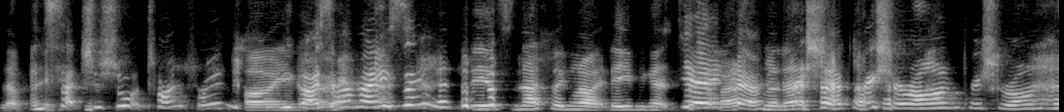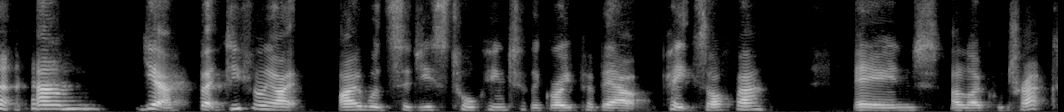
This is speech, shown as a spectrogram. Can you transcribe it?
in lovely. such a short time frame. I You guys are amazing. There's nothing like leaving it Yeah, yeah, minute. pressure, pressure on, pressure on. Um, yeah, but definitely I, I would suggest talking to the group about Pete's offer and a local truck.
